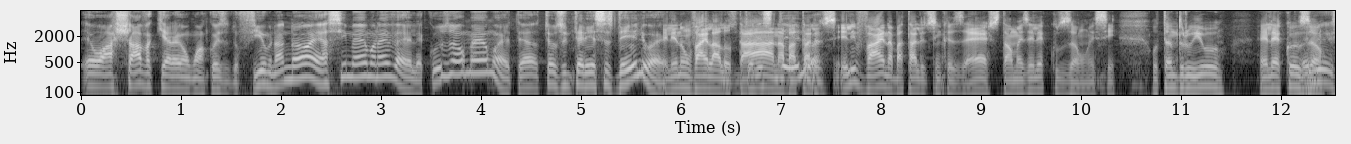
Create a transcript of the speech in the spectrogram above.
eu achava que era alguma coisa do filme. Não, não é assim mesmo, né, velho? É cuzão mesmo, ué. Tem, tem os interesses dele, ué. Ele não vai lá lutar na dele, batalha. ué. Ele vai na batalha dos cinco exércitos, e tal, mas ele é cuzão. Esse o Tandruil, ele é cuzão. Ele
